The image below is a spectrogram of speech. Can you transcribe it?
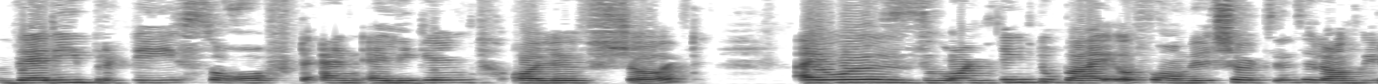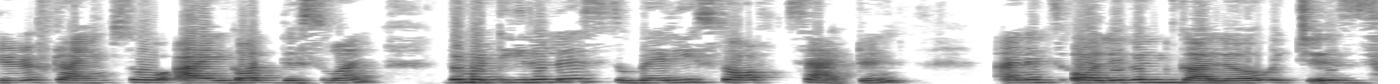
very pretty, soft and elegant olive shirt. I was wanting to buy a formal shirt since a long period of time. So I got this one. The material is very soft satin and it's olive in color which is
